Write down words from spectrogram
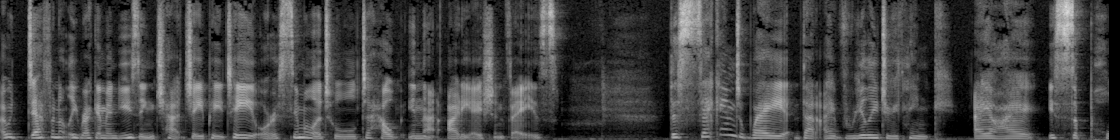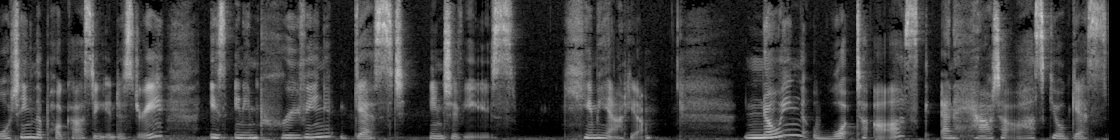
I would definitely recommend using ChatGPT or a similar tool to help in that ideation phase. The second way that I really do think AI is supporting the podcasting industry is in improving guest interviews. Hear me out here. Knowing what to ask and how to ask your guests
